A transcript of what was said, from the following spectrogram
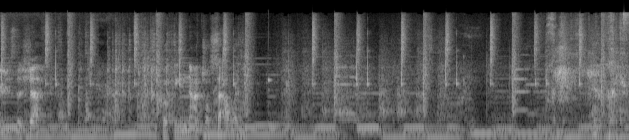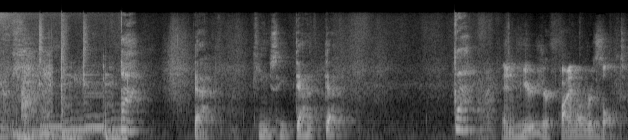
Here's the chef cooking nacho salad. Can you say dad, dad? Dad. And here's your final result.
